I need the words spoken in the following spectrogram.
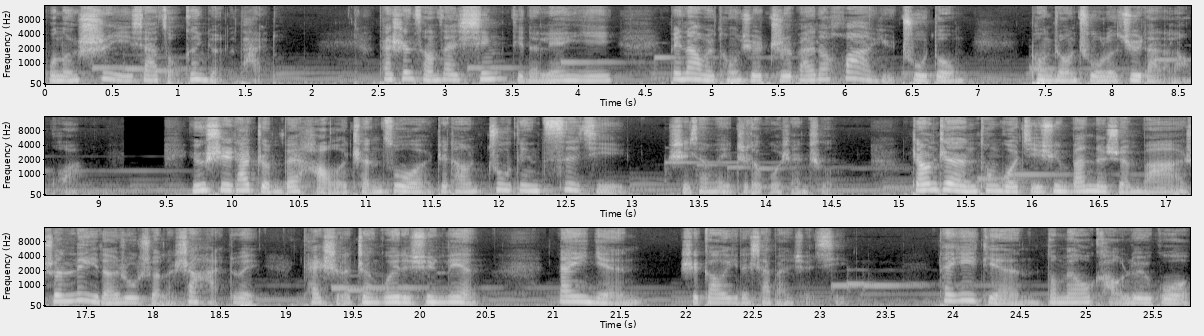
不能试一下走更远的态度。他深藏在心底的涟漪被那位同学直白的话语触动，碰撞出了巨大的浪花。于是他准备好了乘坐这趟注定自己驶向未知的过山车。张震通过集训班的选拔，顺利的入选了上海队，开始了正规的训练。那一年是高一的下半学期，他一点都没有考虑过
